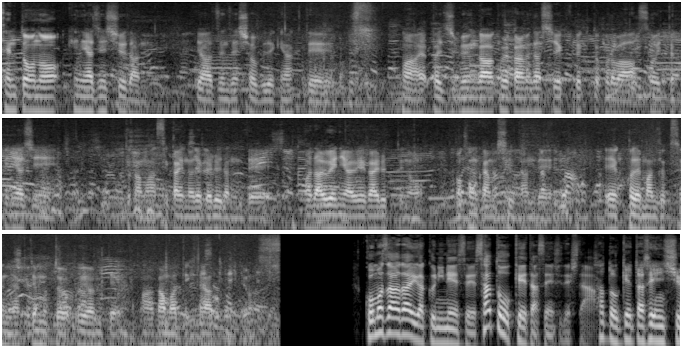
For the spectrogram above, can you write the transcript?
先頭のケニア人集団では全然勝負できなくて、まあ、やっぱり自分がこれから目指していくべきところはそういったケニア人とかまあ世界のレベルなのでまだ上には上がいるっていうのを、まあ、今回も知れたんで、えーここで満足するんじゃなくてもっと上を見て、まあ、頑張っていきたいなと思ってます。駒澤大学2年生佐藤圭太選手でした。佐藤圭太選手、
